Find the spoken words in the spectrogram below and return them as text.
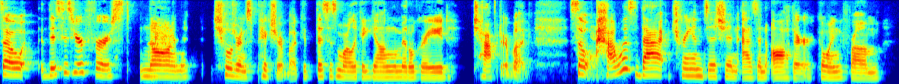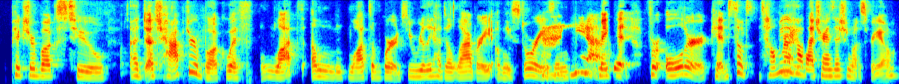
So this is your first non children's picture book. This is more like a young middle grade chapter book. So how was that transition as an author going from picture books to a, a chapter book with lots lots of words? You really had to elaborate on these stories and yeah. make it for older kids. So tell me right. how that transition was for you.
